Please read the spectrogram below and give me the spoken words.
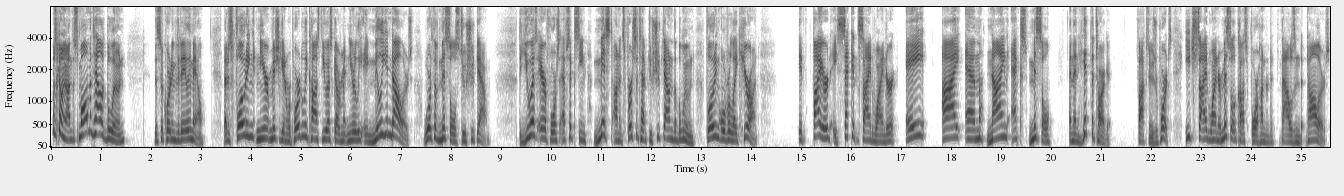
what's going on? The small metallic balloon, this according to the Daily Mail, that is floating near Michigan reportedly cost the U.S. government nearly a million dollars worth of missiles to shoot down. The U.S. Air Force F 16 missed on its first attempt to shoot down the balloon floating over Lake Huron. It fired a second Sidewinder AIM 9X missile and then hit the target. Fox News reports. Each Sidewinder missile cost $400,000.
